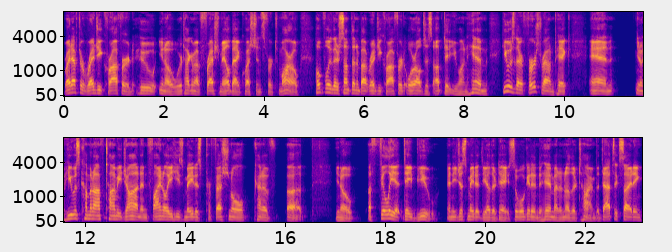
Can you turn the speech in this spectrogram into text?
right after Reggie Crawford, who, you know, we're talking about fresh mailbag questions for tomorrow. Hopefully there's something about Reggie Crawford, or I'll just update you on him. He was their first round pick. And you know, he was coming off Tommy John and finally he's made his professional kind of, uh, you know, affiliate debut and he just made it the other day. So we'll get into him at another time, but that's exciting.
